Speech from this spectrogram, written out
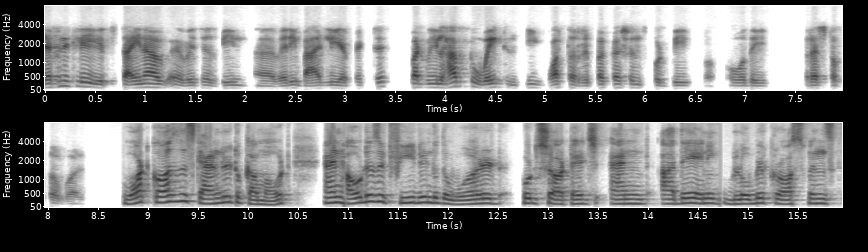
Definitely, it's China uh, which has been uh, very badly affected, but we'll have to wait and see what the repercussions could be over the rest of the world. What caused the scandal to come out, and how does it feed into the world food shortage? And are there any global crosswinds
